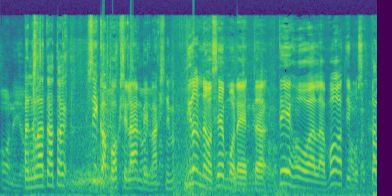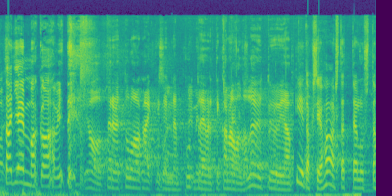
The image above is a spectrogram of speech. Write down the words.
On joo. Niin laitetaan toi sikaboksi lämpimäksi, niin Tilanne on semmonen, että THL-vaatimus... ottaa jemmakahvit. Joo, tervetuloa kaikki sinne Puttevertti-kanavalta löytyy ja Kiitoksia haastattelusta.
